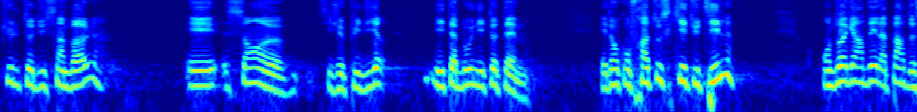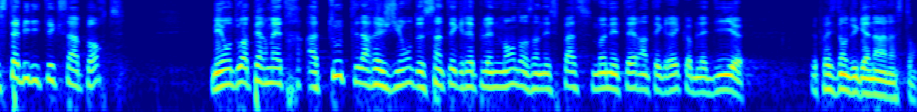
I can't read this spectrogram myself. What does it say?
culte du symbole et sans, euh, si je puis dire, ni tabou ni totem. Et donc on fera tout ce qui est utile. On doit garder la part de stabilité que ça apporte, mais on doit permettre à toute la région de s'intégrer pleinement dans un espace monétaire intégré, comme l'a dit euh, le président du Ghana à l'instant.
